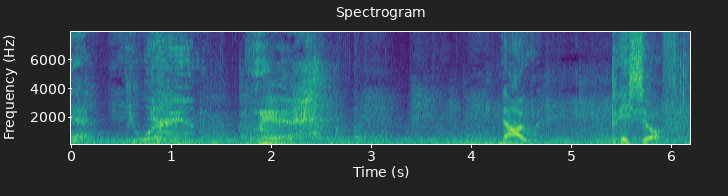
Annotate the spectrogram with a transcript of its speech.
You want a hand? No. Piss off.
